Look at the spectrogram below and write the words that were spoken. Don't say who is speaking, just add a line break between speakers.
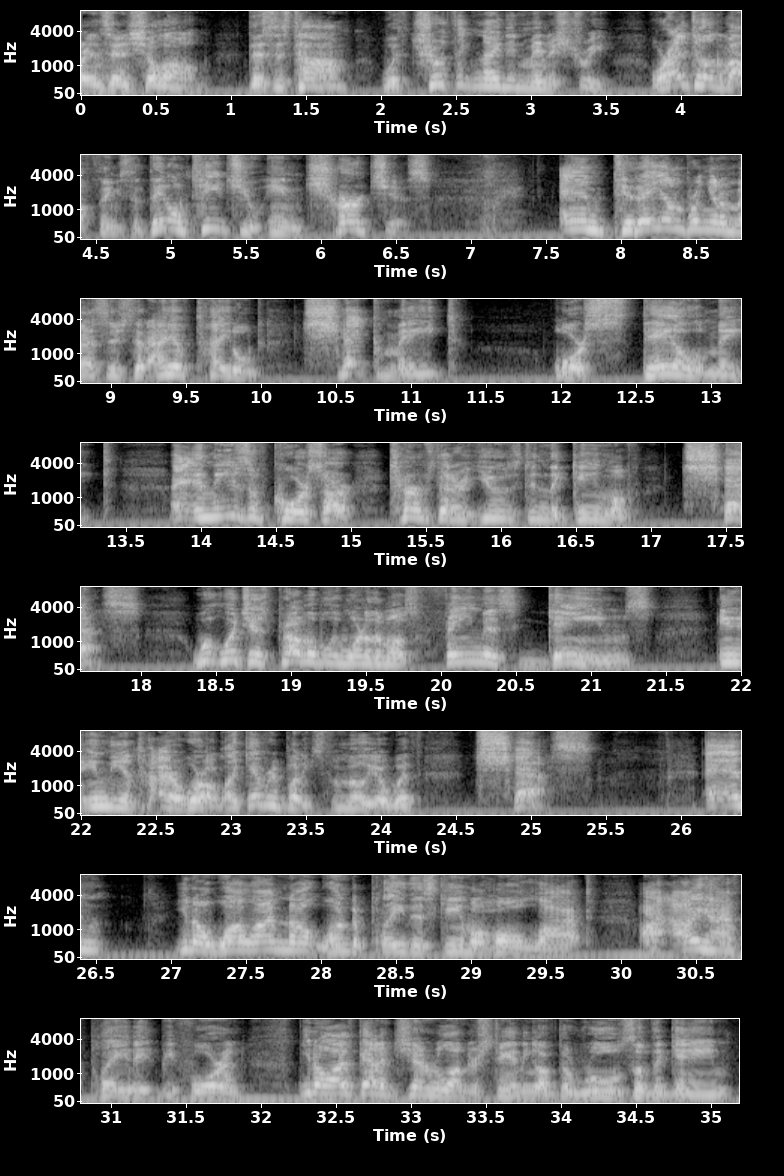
Friends, and shalom. This is Tom with Truth Ignited Ministry, where I talk about things that they don't teach you in churches. And today I'm bringing a message that I have titled Checkmate or Stalemate. And these, of course, are terms that are used in the game of chess, which is probably one of the most famous games in, in the entire world. Like everybody's familiar with chess. And you know, while I'm not one to play this game a whole lot, I, I have played it before and, you know, I've got a general understanding of the rules of the game.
